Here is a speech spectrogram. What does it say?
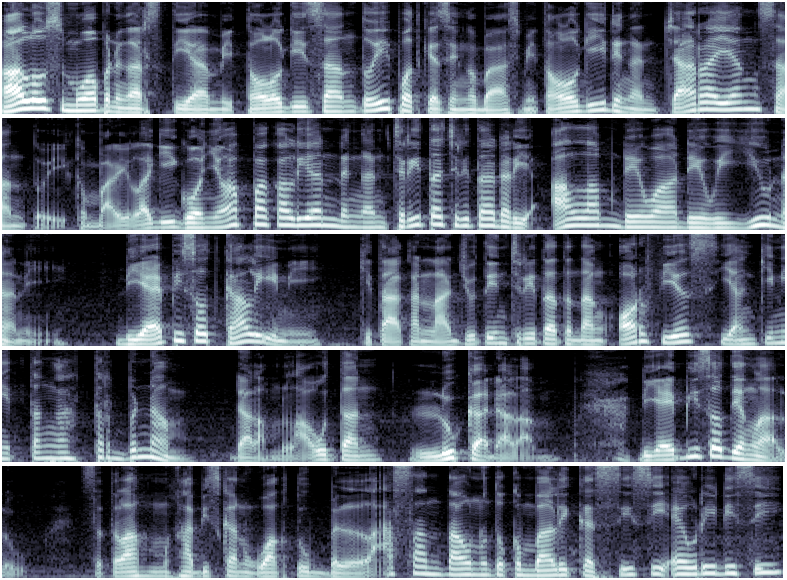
Halo semua pendengar setia Mitologi Santuy, podcast yang ngebahas mitologi dengan cara yang santuy. Kembali lagi gue nyapa kalian dengan cerita-cerita dari alam dewa-dewi Yunani. Di episode kali ini, kita akan lanjutin cerita tentang Orpheus yang kini tengah terbenam dalam lautan luka dalam. Di episode yang lalu, setelah menghabiskan waktu belasan tahun untuk kembali ke sisi Eurydice,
